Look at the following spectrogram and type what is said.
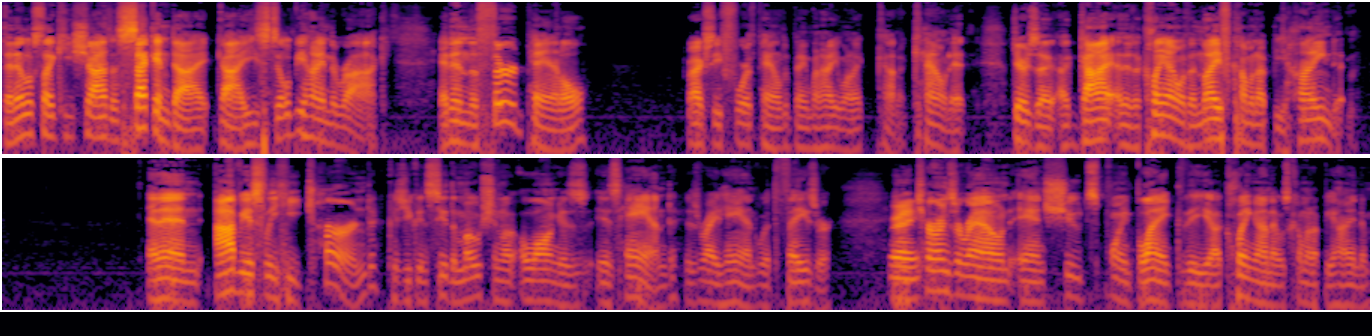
Then it looks like he shot a second guy. He's still behind the rock. And in the third panel, or actually fourth panel, depending on how you want to kind of count it, there's a, a guy. There's a Klingon with a knife coming up behind him. And then obviously he turned because you can see the motion along his, his hand, his right hand with the phaser. And He Right. turns around and shoots point blank the uh, Klingon that was coming up behind him.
